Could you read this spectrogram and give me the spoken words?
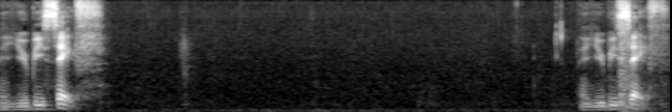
May you be safe. May you be safe.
